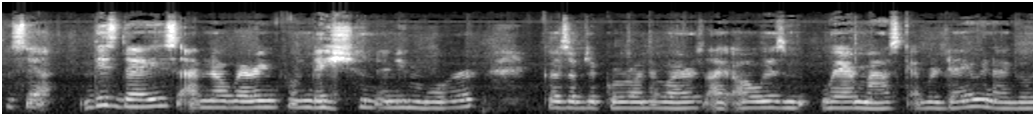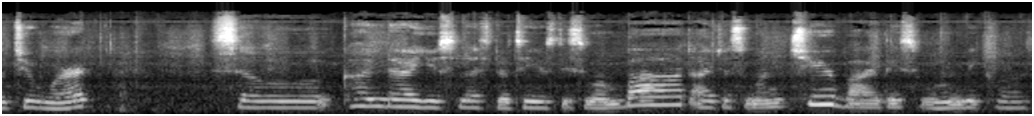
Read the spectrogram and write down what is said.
Kasi uh, these days, I'm not wearing foundation anymore because of the coronavirus. I always wear mask every day when I go to work. So, kinda useless to use this one. But, I just want to buy this one because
